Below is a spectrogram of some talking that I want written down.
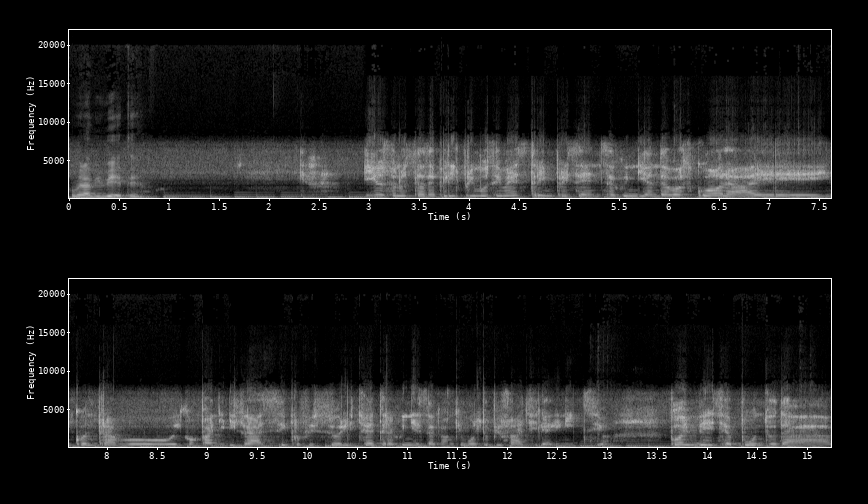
come la vivete. Io sono stata per il primo semestre in presenza, quindi andavo a scuola e incontravo i compagni di classe, i professori, eccetera, quindi è stato anche molto più facile all'inizio. Poi invece appunto da,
